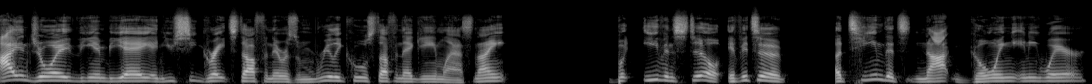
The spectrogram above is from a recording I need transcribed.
I enjoy the NBA, and you see great stuff, and there was some really cool stuff in that game last night but even still, if it's a a team that's not going anywhere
